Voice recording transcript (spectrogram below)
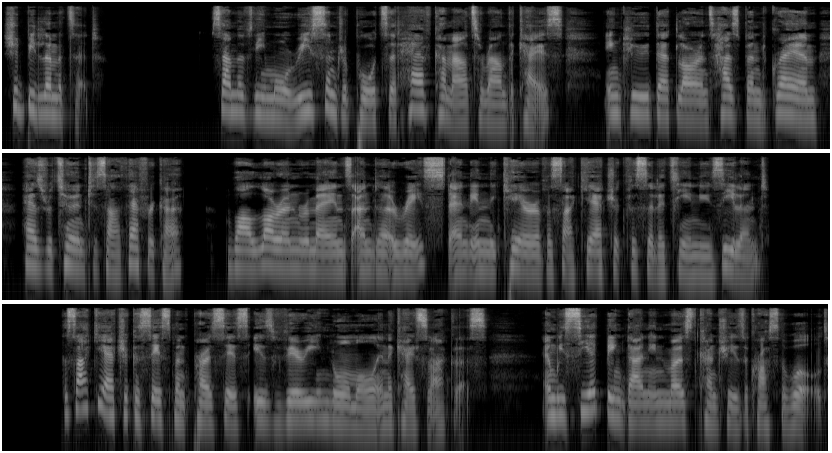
should be limited some of the more recent reports that have come out around the case include that Lauren's husband, Graham, has returned to South Africa, while Lauren remains under arrest and in the care of a psychiatric facility in New Zealand. The psychiatric assessment process is very normal in a case like this, and we see it being done in most countries across the world,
